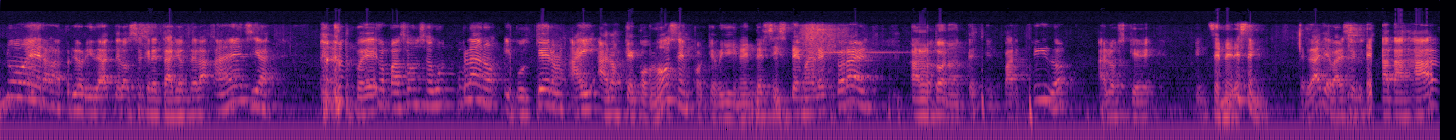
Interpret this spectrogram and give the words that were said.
no era la prioridad de los secretarios de la agencia, pues eso pasó a un segundo plano y pusieron ahí a los que conocen, porque vienen del sistema electoral, a los donantes del partido, a los que se merecen, ¿verdad? Llevarse la tajada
